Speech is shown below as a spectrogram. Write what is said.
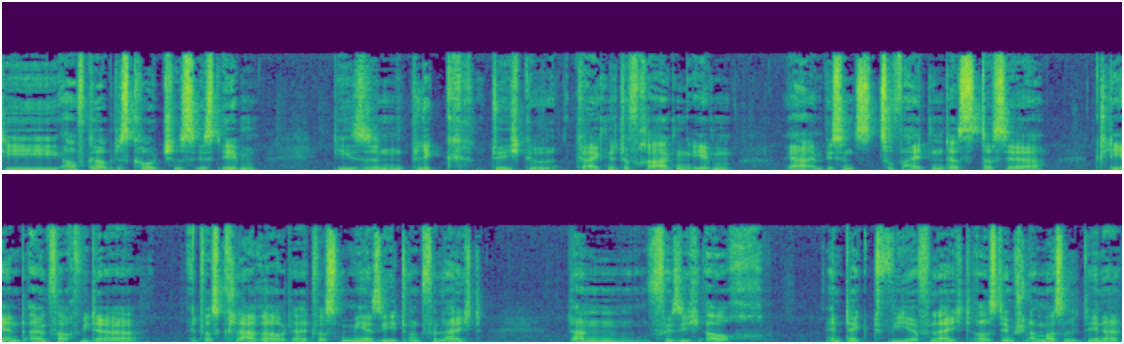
die Aufgabe des Coaches ist eben, diesen Blick durch geeignete Fragen eben ja, ein bisschen zu weiten, dass, dass der Klient einfach wieder etwas klarer oder etwas mehr sieht und vielleicht dann für sich auch entdeckt, wie er vielleicht aus dem Schlamassel, den er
